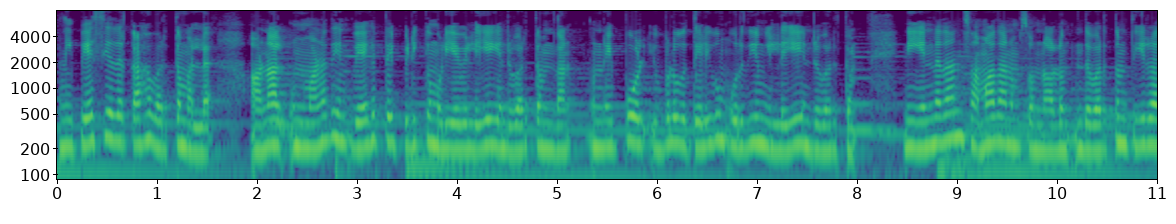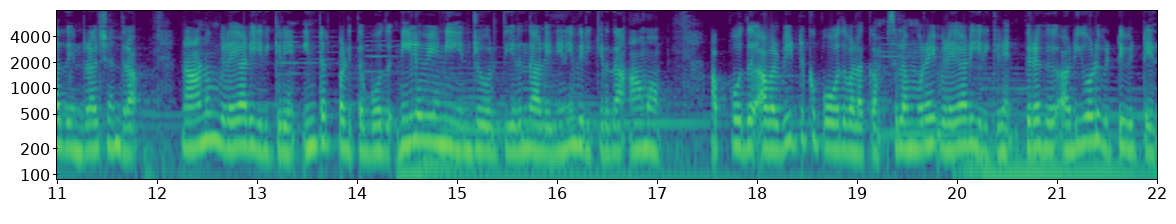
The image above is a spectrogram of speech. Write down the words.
நீ பேசியதற்காக வருத்தம் அல்ல ஆனால் உன் மனதின் வேகத்தை பிடிக்க முடியவில்லையே என்று வருத்தம்தான். உன்னைப் போல் இவ்வளவு தெளிவும் உறுதியும் இல்லையே என்று வருத்தம். நீ என்னதான் சமாதானம் சொன்னாலும் இந்த வருத்தம் தீராது என்றாள் சந்திரா. நானும் விளையாடி இருக்கிறேன். இன்டர் படித்தபோது நீலவேணி என்று ஒருத்தி இருந்தாலே நினைவிருக்கிறதா? ஆமாம். அப்போது அவள் வீட்டுக்கு போவது வழக்கம். சில முறை விளையாடி இருக்கிறேன். பிறகு அடியோடு விட்டுவிட்டேன்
